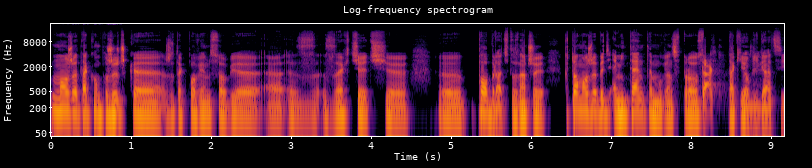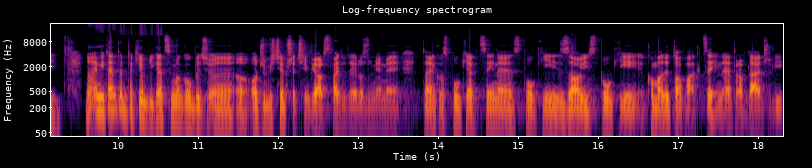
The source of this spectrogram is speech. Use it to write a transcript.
może taką pożyczkę, że tak powiem sobie, e, zechcieć e, e, pobrać? To znaczy, kto może być emitentem, mówiąc wprost, tak. takiej obligacji? No emitentem takiej obligacji mogą być oczywiście przedsiębiorstwa i tutaj rozumiemy to jako spółki akcyjne, spółki ZOI, spółki komandowe komandytowo-akcyjne, prawda? Czyli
